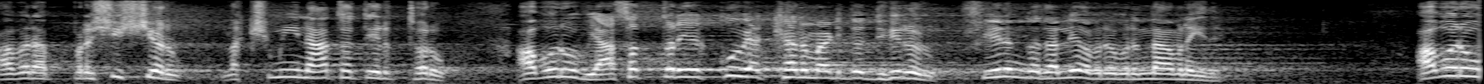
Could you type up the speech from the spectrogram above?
ಅವರ ಪ್ರಶಿಷ್ಯರು, ಲಕ್ಷ್ಮೀನಾಥ ತೀರ್ಥರು, ಅವರು ವ್ಯಾಸತ್ರಯಕ್ಕೂ ವ್ಯಾಖ್ಯಾನ ಮಾಡಿದ ಧೀರರು, ಶ್ರೀರಂಗದಲ್ಲಿ ಅವರ ವೃಂದಾವನ ಇದೆ. ಅವರು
